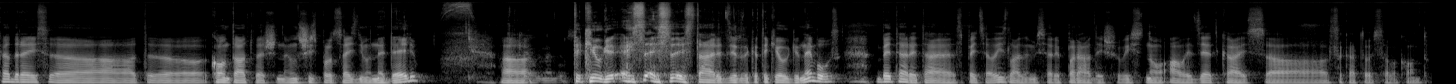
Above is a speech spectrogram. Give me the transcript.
kādreiz uh, konta atvēršanai, un šis process aizņēma nedēļu. Uh, tik ilgi es, es, es tā arī dzirdu, ka tik ilgi nebūs. Bet arī tā speciāla izlaiduma es arī parādīšu visu no A līdz Z, kā es uh, sakārtoju savu kontu.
